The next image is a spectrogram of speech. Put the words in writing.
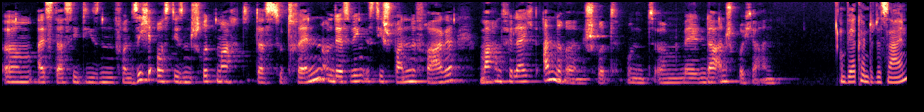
ähm, als dass sie diesen von sich aus diesen Schritt macht, das zu trennen. Und deswegen ist die spannende Frage, machen vielleicht andere einen Schritt und ähm, melden da Ansprüche an. Und wer könnte das sein?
